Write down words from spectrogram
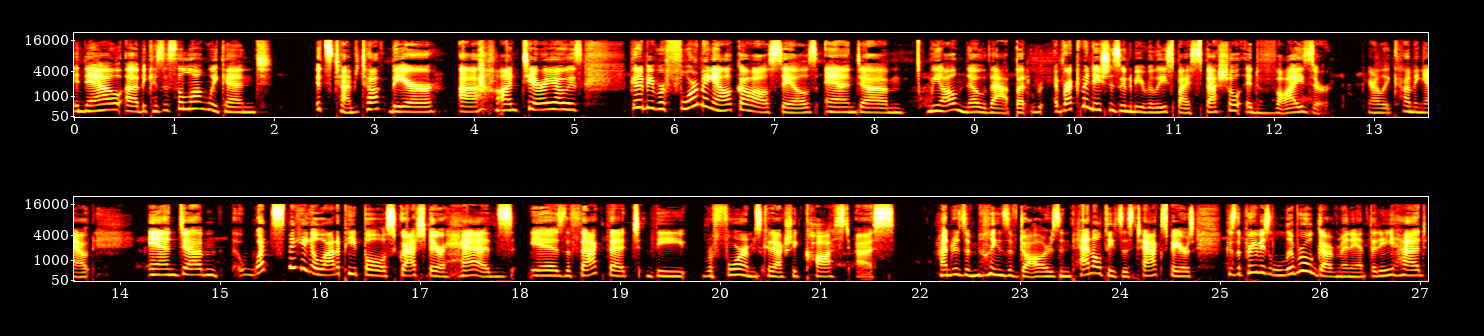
And now, uh, because it's the long weekend, it's time to talk beer. Uh, Ontario is going to be reforming alcohol sales, and um, we all know that. But a recommendation is going to be released by a special advisor, apparently coming out. And um, what's making a lot of people scratch their heads is the fact that the reforms could actually cost us hundreds of millions of dollars in penalties as taxpayers because the previous Liberal government, Anthony, had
